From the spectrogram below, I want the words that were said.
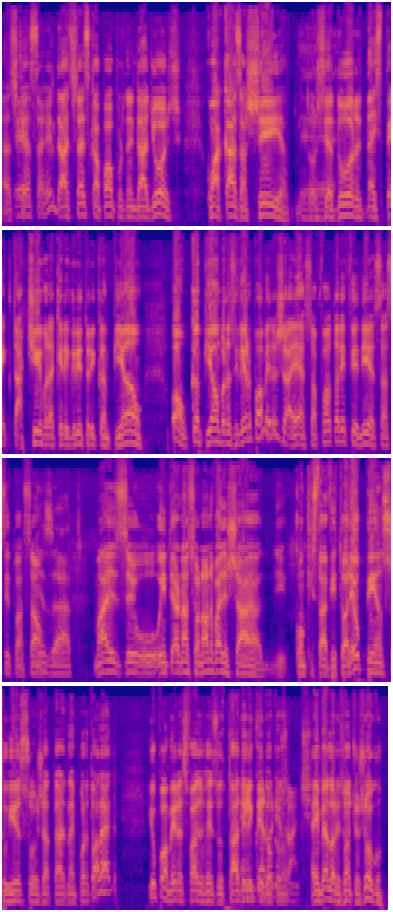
Acho que essa é a realidade. Se vai escapar a oportunidade hoje, com a casa cheia, É. torcedor na expectativa daquele grito de campeão. Bom, campeão brasileiro, o Palmeiras já é, só falta definir essa situação. Exato. Mas o, o Internacional não vai deixar de conquistar a vitória. Eu penso isso hoje à tarde lá em Porto Alegre. E o Palmeiras faz o resultado É e em liquidou. Belo com- Horizonte. É em Belo Horizonte o jogo?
